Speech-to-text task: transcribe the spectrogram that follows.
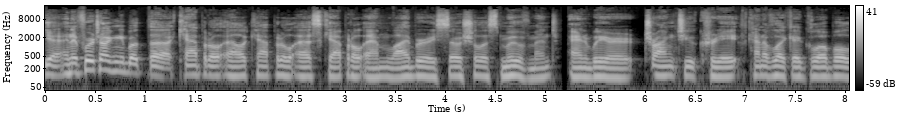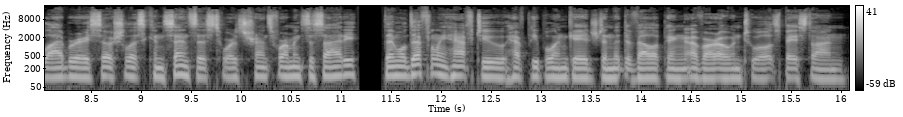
Yeah, and if we're talking about the capital L, capital S, capital M library socialist movement, and we're trying to create kind of like a global library socialist consensus towards transforming society, then we'll definitely have to have people engaged in the developing of our own tools based on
